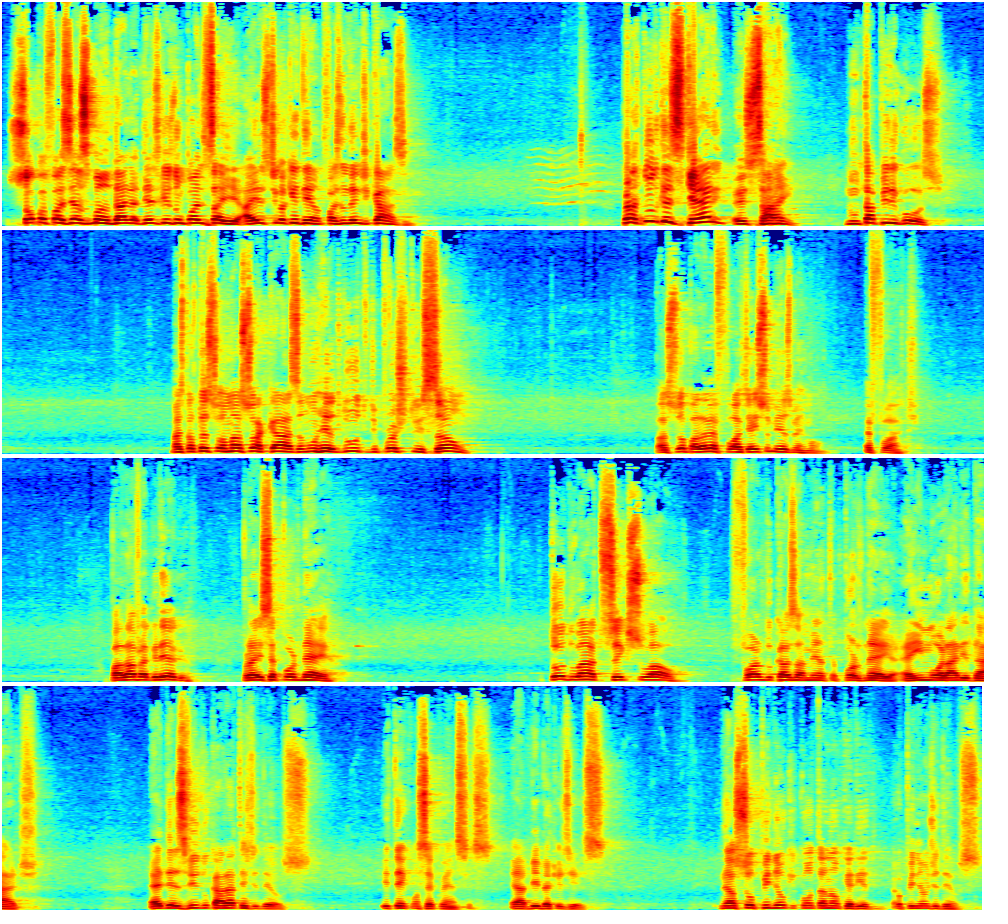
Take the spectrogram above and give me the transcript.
Só para fazer as bandalhas deles que eles não podem sair. Aí eles ficam aqui dentro, fazendo dentro de casa. Para tudo que eles querem, eles saem. Não está perigoso. Mas para transformar a sua casa num reduto de prostituição, a sua palavra é forte, é isso mesmo, irmão, é forte. A palavra grega para isso é porneia. Todo ato sexual fora do casamento é porneia, é imoralidade, é desvio do caráter de Deus e tem consequências. É a Bíblia que diz. Não é a sua opinião que conta, não, querido, é a opinião de Deus.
